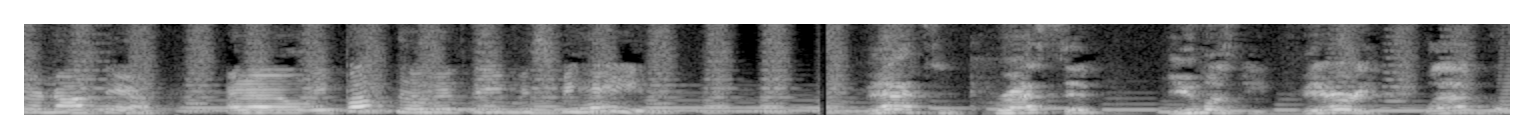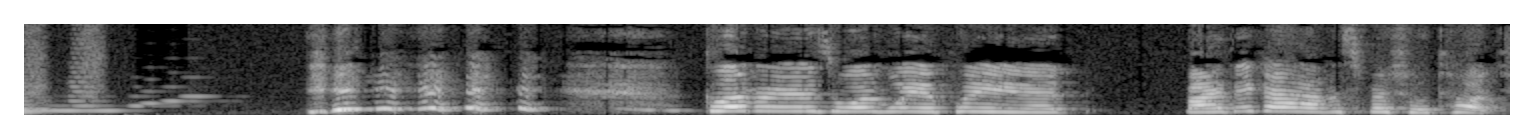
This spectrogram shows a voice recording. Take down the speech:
They're not there, and I only buff them if they misbehave. That's impressive. You must be very clever. Clever is one way of putting it, but I think I have a special touch.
